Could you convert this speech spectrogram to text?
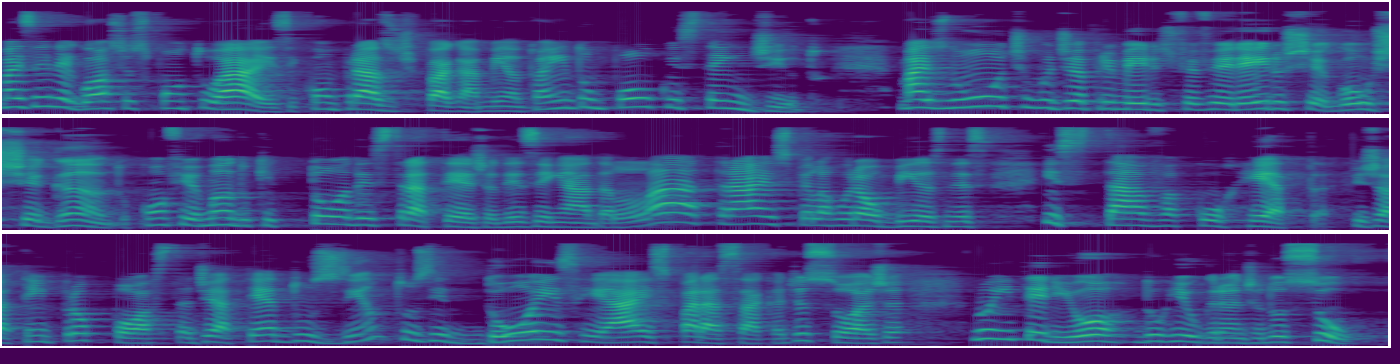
mas em negócios pontuais e com prazo de pagamento ainda um pouco estendido. Mas no último dia 1 de fevereiro chegou chegando, confirmando que toda a estratégia desenhada lá atrás pela Rural Business estava correta, que já tem proposta de até 202 reais para a saca de soja no interior do Rio Grande do Sul.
